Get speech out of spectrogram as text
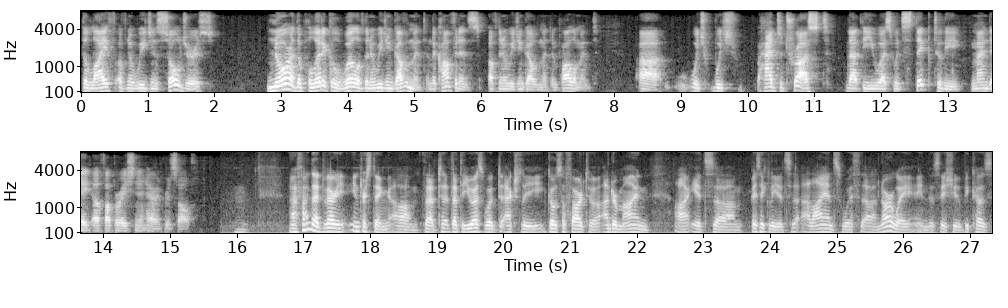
the life of Norwegian soldiers nor the political will of the Norwegian government and the confidence of the Norwegian government and parliament, uh, which which had to trust that the U.S. would stick to the mandate of Operation Inherent Resolve. Mm. I find that very interesting um, that that the U.S. would actually go so far to undermine uh, its um, basically its alliance with uh, Norway in this issue because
